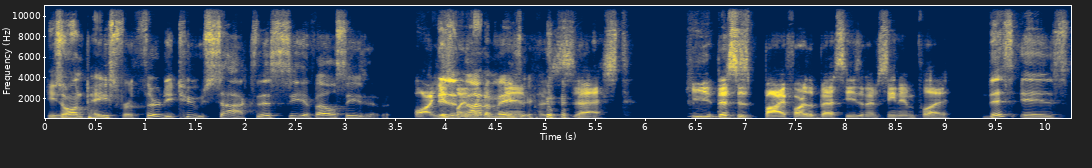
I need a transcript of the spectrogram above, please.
He's on pace for 32 sacks this CFL season. Oh, he's Isn't playing like that a man amazing? possessed. he this is by far the best season I've seen him play. This is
